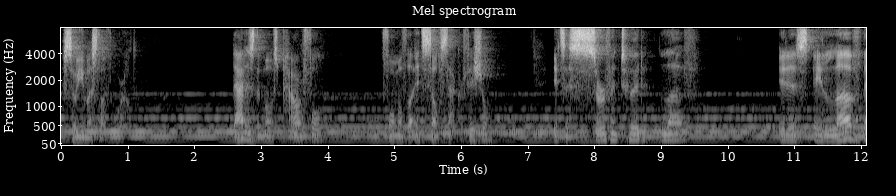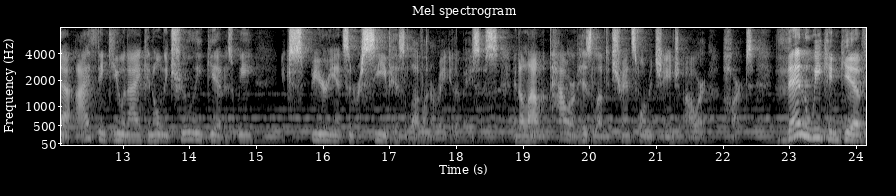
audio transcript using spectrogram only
so you must love the world. That is the most powerful form of love. It's self sacrificial, it's a servanthood love. It is a love that I think you and I can only truly give as we experience and receive His love on a regular basis and allow the power of His love to transform and change our heart. Then we can give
